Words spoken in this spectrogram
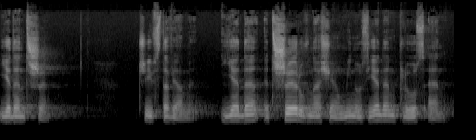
1, 3. Czyli wstawiamy 1, 3 równa się minus 1 plus n.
